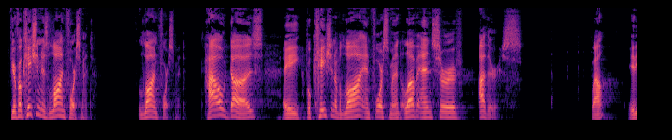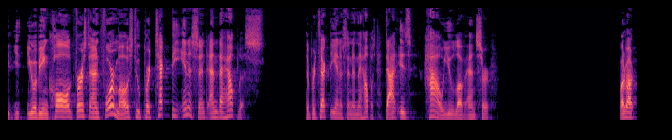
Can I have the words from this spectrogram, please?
If your vocation is law enforcement, law enforcement, how does a vocation of law enforcement love and serve others? Well, it, you are being called first and foremost to protect the innocent and the helpless. To protect the innocent and the helpless. That is how you love and serve. What about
